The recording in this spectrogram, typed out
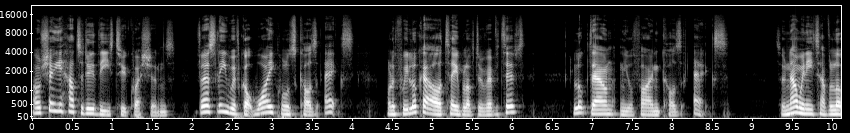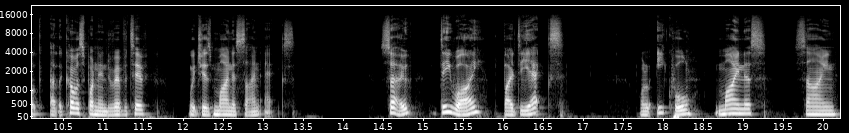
I'll show you how to do these two questions. Firstly, we've got y equals cos x. Well, if we look at our table of derivatives, look down and you'll find cos x. So now we need to have a look at the corresponding derivative, which is minus sine x. So, dy by dx will equal minus sine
